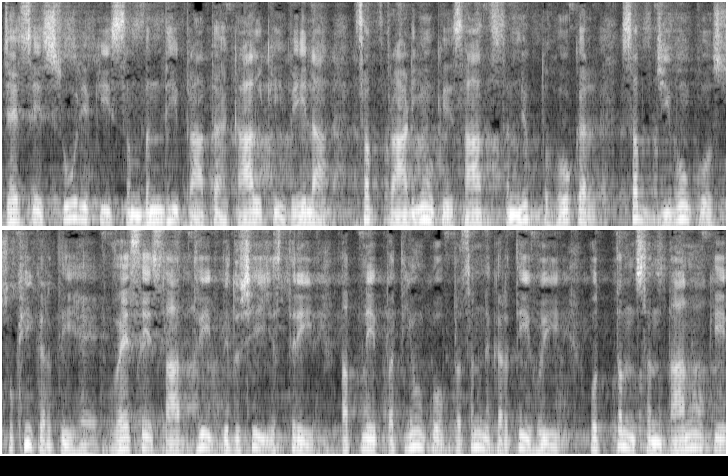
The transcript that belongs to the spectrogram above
जैसे सूर्य की संबंधी प्रातः काल की वेला सब प्राणियों के साथ संयुक्त होकर सब जीवों को सुखी करती है, वैसे साध्वी विदुषी स्त्री अपने पतियों को प्रसन्न करती हुई उत्तम संतानों के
